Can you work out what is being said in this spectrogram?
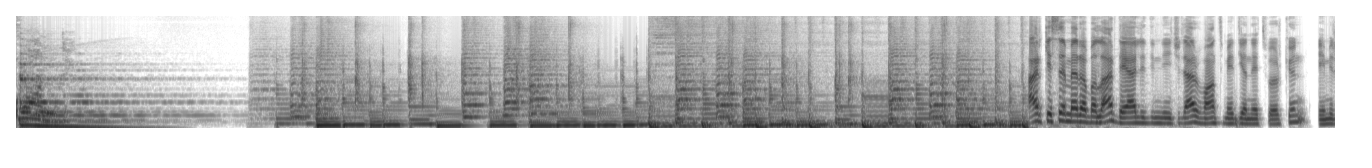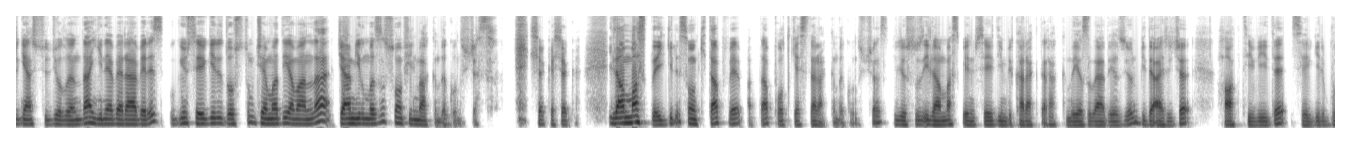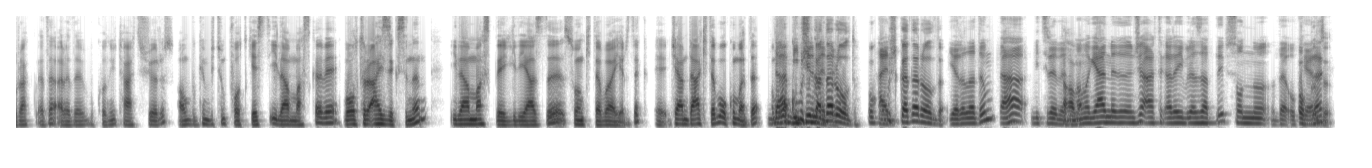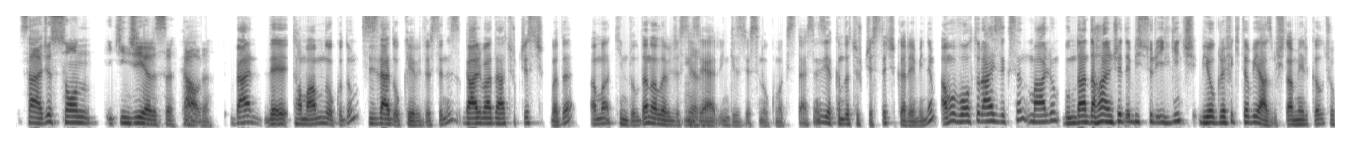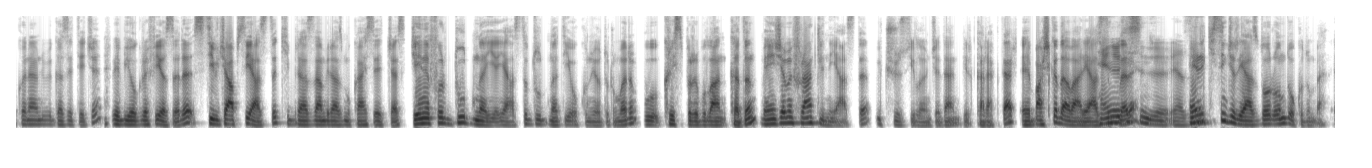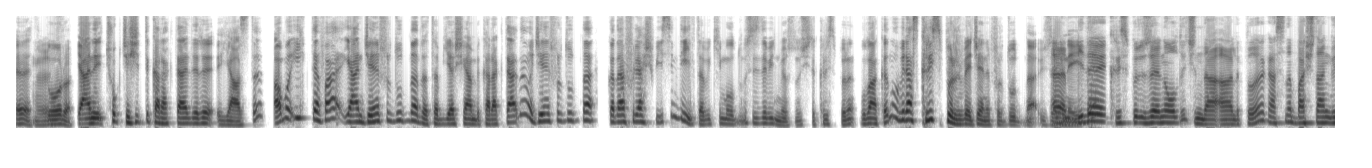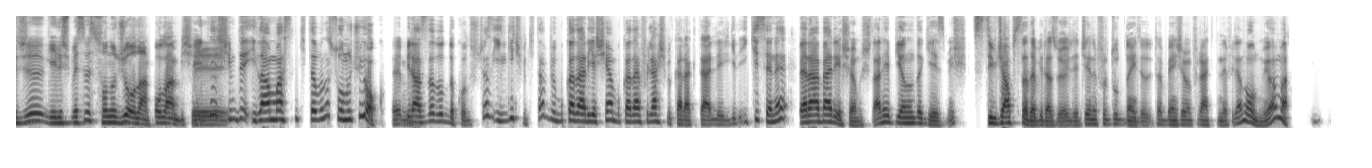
Herkese merhabalar değerli dinleyiciler. Want Media Network'ün Emirgen stüdyolarından yine beraberiz. Bugün sevgili dostum Cem Adıyaman'la Cem Yılmaz'ın son filmi hakkında konuşacağız. şaka şaka. Elon Musk'la ilgili son kitap ve hatta podcastler hakkında konuşacağız. Biliyorsunuz Elon Musk benim sevdiğim bir karakter hakkında yazılarda yazıyorum. Bir de ayrıca Halk TV'de sevgili Burak'la da arada bu konuyu tartışıyoruz. Ama bugün bütün podcast'i Elon Musk'a ve Walter Isaacson'ın Elon Musk'la ilgili yazdığı son kitabı ayırdık. E, Cem daha kitabı okumadı. Ama Daha okumuş bitirmedi. kadar oldu. Okumuş Hayır. kadar oldu. Yaraladım daha bitiremedim Tamam. ama gelmeden önce artık arayı biraz atlayıp sonunu da okuyarak Okudu. sadece son ikinci yarısı kaldı. Ben de tamamını okudum. Sizler de okuyabilirsiniz. Galiba daha Türkçesi çıkmadı ama Kindle'dan alabilirsiniz Evet. eğer İngilizcesini okumak isterseniz. Yakında Türkçesi de çıkar eminim. Ama Walter Isaacson malum bundan daha önce de bir sürü ilginç biyografi kitabı yazmıştı. Amerikalı çok önemli bir gazeteci ve biyografi yazarı. Steve Jobs'ı yazdı ki birazdan biraz mukayese edeceğiz. Jennifer Doudna'yı yazdı. Doudna diye okunuyordur umarım. Bu CRISPR'ı bulan kadın. Benjamin Franklin'i yazdı. 300 yıl önceden bir karakter. Ee, başka da var yazdıkları. Henry Kissinger yazdı. Henry Kissinger yazdı doğru onu da okudum ben. Evet, Evet. doğru. Yani çok çeşitli karakterleri yazdı. Ama ilk defa yani Jennifer Doudna da tabii yaşayan bir karakterdi ama Jennifer Doudna bu kadar flash bir isim değil tabii kim olduğunu siz de bilmiyorsunuz. İşte CRISPR'ın bulan kadın o biraz CRISPR ve Jennifer Doudna Evet, üzerineydi. bir de CRISPR üzerine olduğu için daha ağırlıklı olarak aslında başlangıcı, gelişmesi ve sonucu olan. olan bir şeydi. Ee, Şimdi Elon Musk'ın kitabının sonucu yok. Ee, Hmm. Birazdan onu da konuşacağız. İlginç bir kitap ve bu kadar yaşayan, bu kadar flash bir karakterle ilgili iki sene beraber yaşamışlar. Hep yanında gezmiş. Steve Jobs'la da biraz öyle. Jennifer Doudna ile Benjamin Franklin'le falan olmuyor ama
